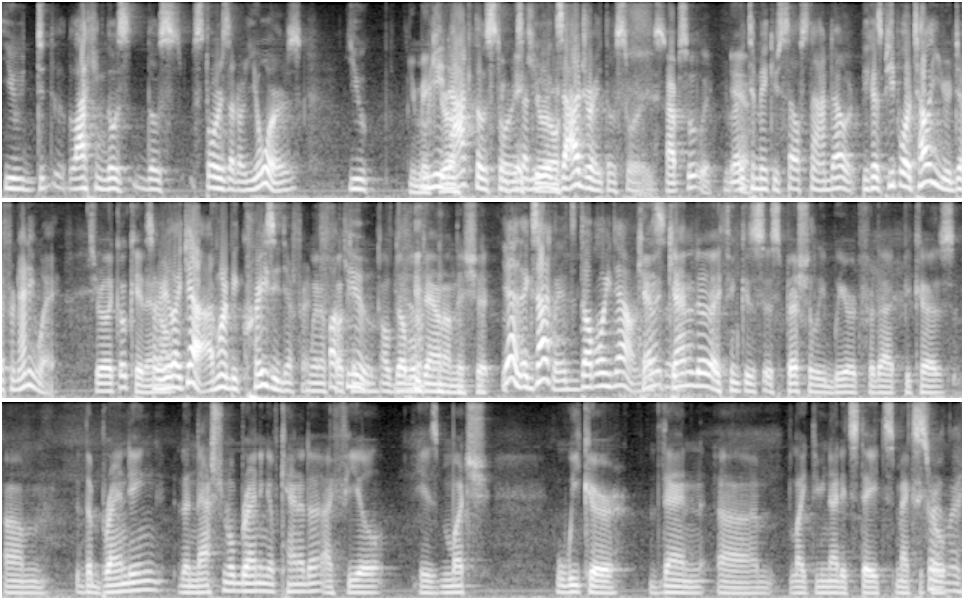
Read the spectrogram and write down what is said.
you d- lacking those those stories that are yours, you. You make your own- reenact those stories make and you own- exaggerate those stories Absolutely, right? yeah. To make yourself stand out because people are telling you you're different anyway. so you're like, okay, then So I'll, you're like, yeah, I'm going to be crazy different. Fuck fucking, you. I'll double down on this shit. yeah, exactly. It's doubling down. Canada, uh, Canada, I think, is especially weird for that because um, the branding, the national branding of Canada, I feel is much weaker than um, like the United States, Mexico, Certainly.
